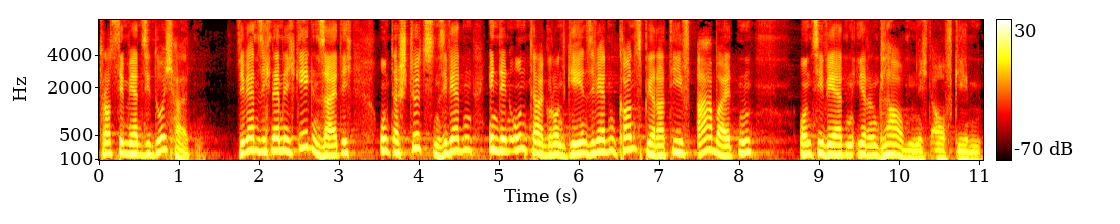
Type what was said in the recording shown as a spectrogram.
Trotzdem werden sie durchhalten. Sie werden sich nämlich gegenseitig unterstützen. Sie werden in den Untergrund gehen. Sie werden konspirativ arbeiten und sie werden ihren Glauben nicht aufgeben.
